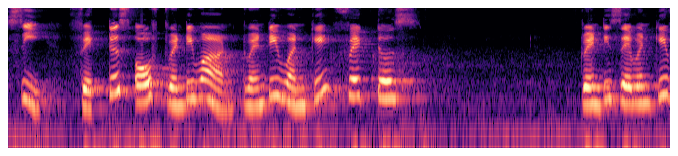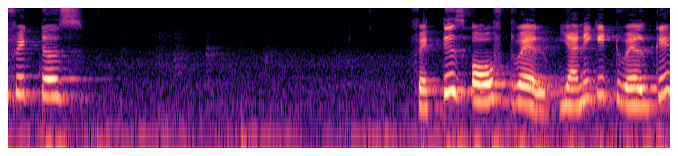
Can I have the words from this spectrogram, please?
सी फैक्टर्स ऑफ़ 21 21 के फैक्टर्स 27 के फैक्टर्स फैक्टर्स ऑफ़ 12 यानी कि 12 के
